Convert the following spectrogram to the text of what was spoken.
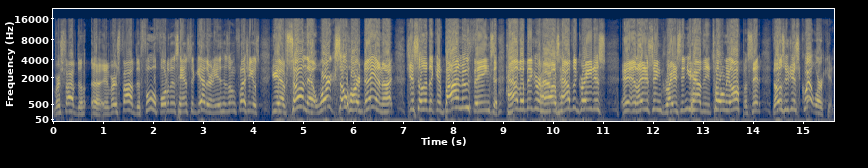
Verse 5, the, uh, in verse 5, the fool folded his hands together and he ate his own flesh. He goes, You have some that work so hard day and night just so that they can buy new things, have a bigger house, have the greatest and latest and greatest. And you have the totally opposite those who just quit working.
